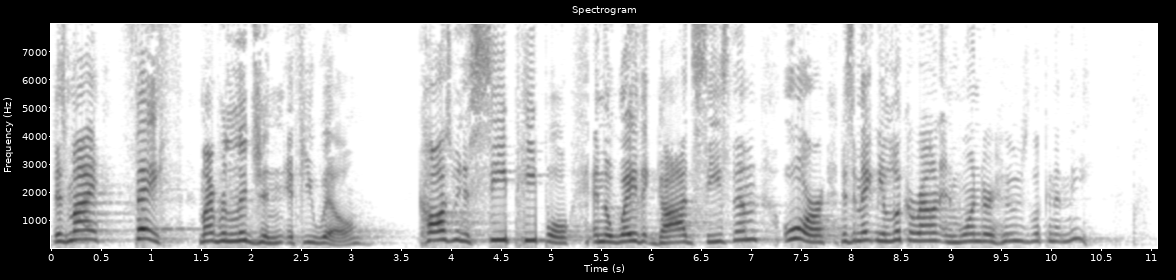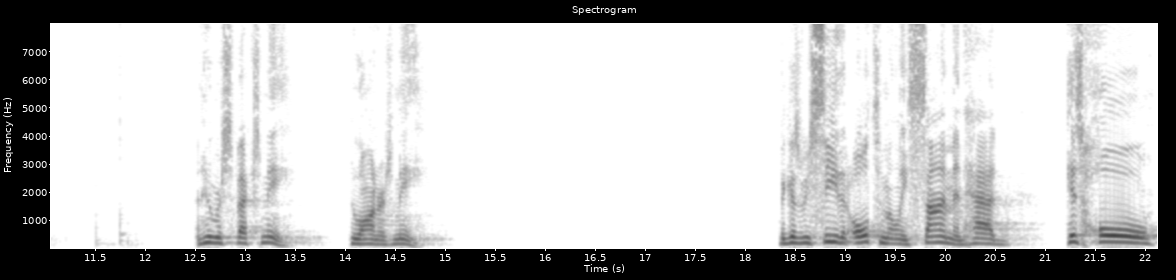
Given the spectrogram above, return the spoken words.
Does my faith, my religion, if you will, cause me to see people in the way that God sees them? Or does it make me look around and wonder who's looking at me? And who respects me? Who honors me? Because we see that ultimately Simon had his whole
